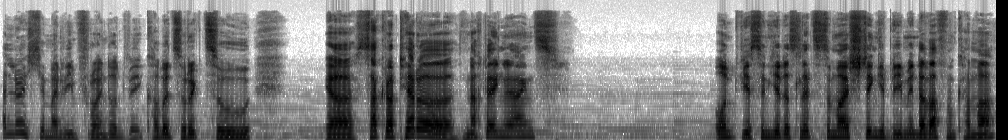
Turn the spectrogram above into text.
Hallöchen, meine lieben Freunde und willkommen zurück zu ja, Sacra Terra, nach der Engel 1. Und wir sind hier das letzte Mal stehen geblieben in der Waffenkammer.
